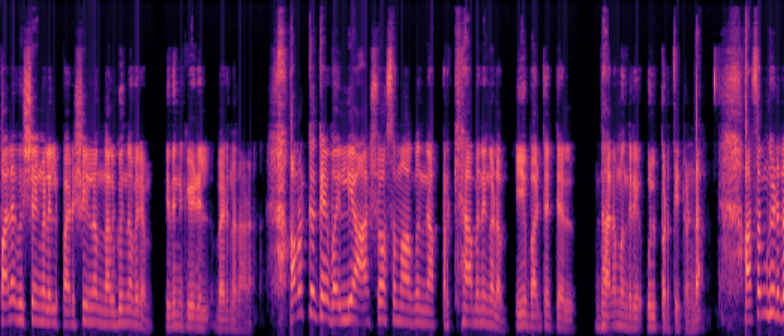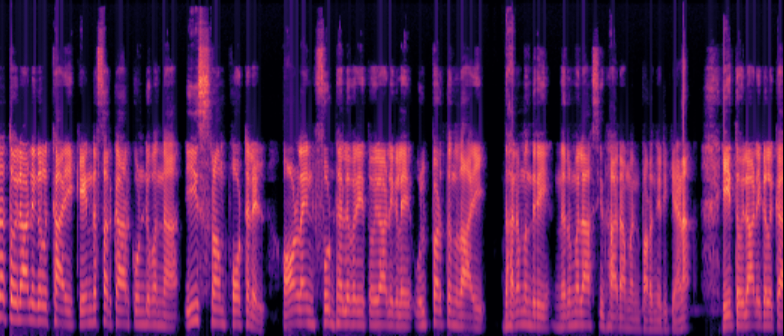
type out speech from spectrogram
പല വിഷയങ്ങളിൽ പരിശീലനം നൽകുന്നവരും ഇതിന് കീഴിൽ വരുന്നതാണ്. അവർക്കൊക്കെ വലിയ ആശ്വാസമാകുന്ന പ്രഖ്യാപനങ്ങളും ഈ ബഡ്ജറ്റിൽ ധനമന്ത്രി ഉൾപ്പെടുത്തിയിട്ടുണ്ട്. അസംഘടിത തൊഴിലാളികൾക്കായി കേന്ദ്ര സർക്കാർ കൊണ്ടുവന്ന ഈ ശ്രം പോർട്ടലിൽ ഓൺലൈൻ ഫുഡ് ഡെലിവറി തൊഴിലാളികളെ ഉൾപ്പെടുത്തുന്നതായി ധനമന്ത്രി നിർമ്മല സീതാരാമൻ പറഞ്ഞിരിക്കുകയാണ്. ഈ തൊഴിലാളികൾക്ക്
